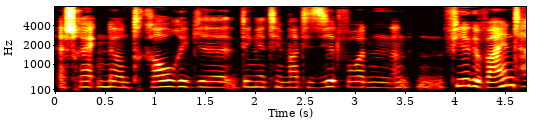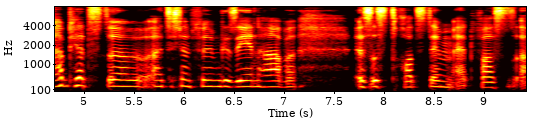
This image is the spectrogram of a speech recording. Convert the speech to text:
erschreckende und traurige Dinge thematisiert wurden und viel geweint habe jetzt, äh, als ich den Film gesehen habe, es ist trotzdem etwas, äh,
